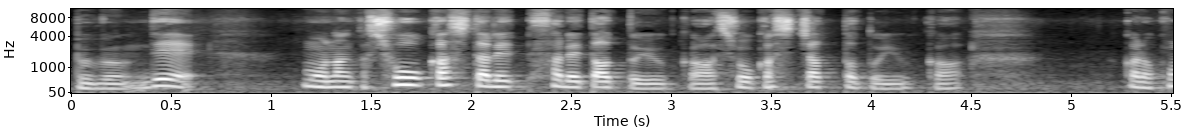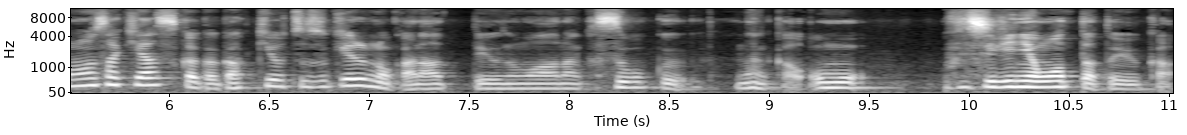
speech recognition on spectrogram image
部分でもうなんか消化したれされたというか消化しちゃったというかだからこの先飛鳥が楽器を続けるのかなっていうのはなんかすごくなんか思不思議に思ったというか、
